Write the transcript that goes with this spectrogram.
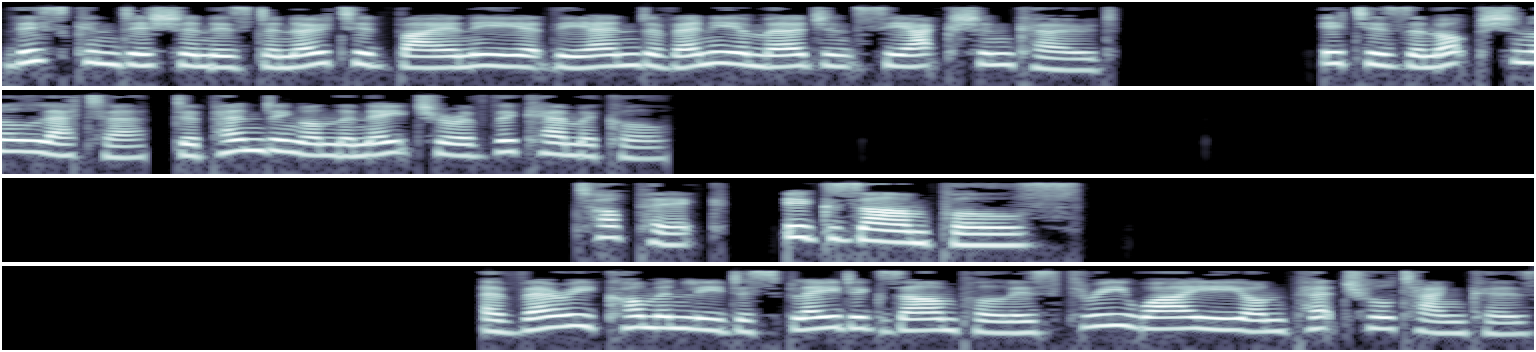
This condition is denoted by an E at the end of any emergency action code. It is an optional letter, depending on the nature of the chemical. Examples A very commonly displayed example is 3YE on petrol tankers.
